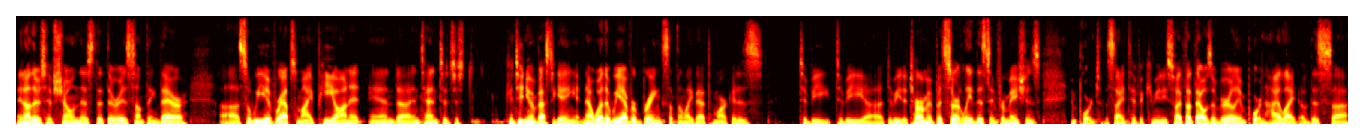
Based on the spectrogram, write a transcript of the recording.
and others have shown this that there is something there. Uh, so we have wrapped some IP on it and uh, intend to just continue investigating it. Now, whether we ever bring something like that to market is to be to be uh, to be determined. But certainly, this information is important to the scientific community. So I thought that was a really important highlight of this uh,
